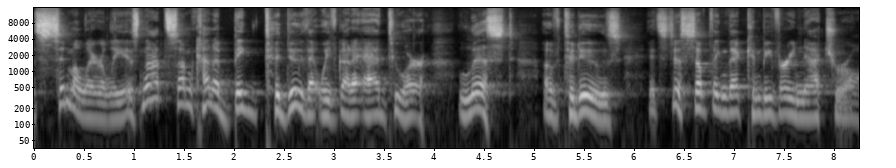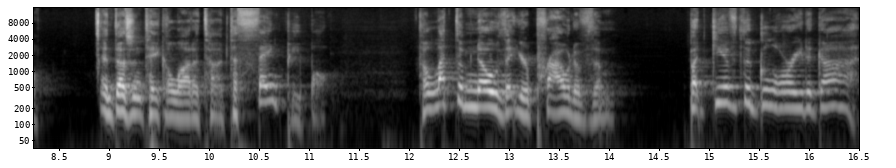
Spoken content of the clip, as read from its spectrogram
similarly is not some kind of big to do that we've got to add to our list of to dos. It's just something that can be very natural and doesn't take a lot of time to thank people, to let them know that you're proud of them, but give the glory to God.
